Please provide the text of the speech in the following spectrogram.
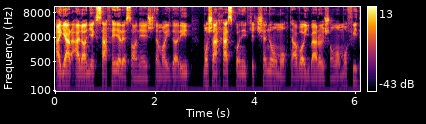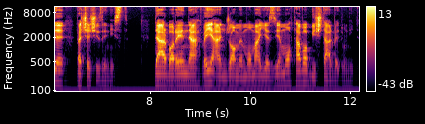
اگر الان یک صفحه رسانه اجتماعی دارید مشخص کنید که چه نوع محتوایی برای شما مفیده و چه چیزی نیست. درباره نحوه انجام ممیزی محتوا بیشتر بدونید.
